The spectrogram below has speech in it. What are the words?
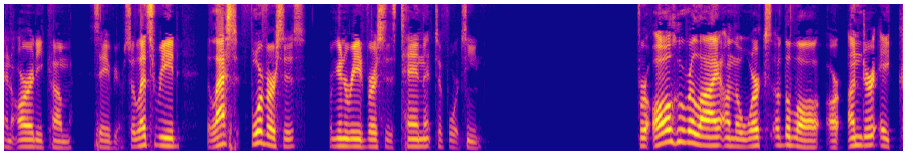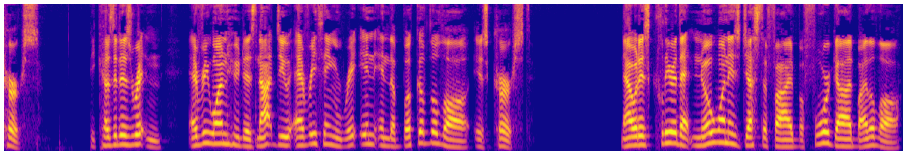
an already come Savior. So let's read the last four verses. We're going to read verses 10 to 14. For all who rely on the works of the law are under a curse, because it is written, Everyone who does not do everything written in the book of the law is cursed. Now it is clear that no one is justified before God by the law,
